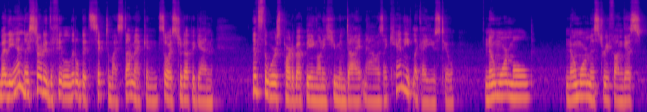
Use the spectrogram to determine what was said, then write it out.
By the end, I started to feel a little bit sick to my stomach, and so I stood up again. That's the worst part about being on a human diet now, is I can't eat like I used to. No more mold, no more mystery fungus,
